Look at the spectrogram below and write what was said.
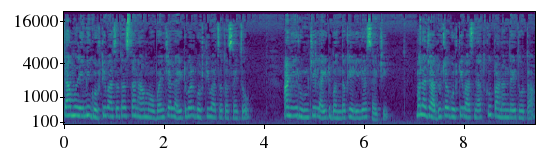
त्यामुळे मी गोष्टी वाचत असताना मोबाईलच्या लाईटवर गोष्टी वाचत असायचो. आणि रूमची लाइट बंद केलेली असायची. मला जादूच्या गोष्टी वाचण्यात खूप आनंद येत होता.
